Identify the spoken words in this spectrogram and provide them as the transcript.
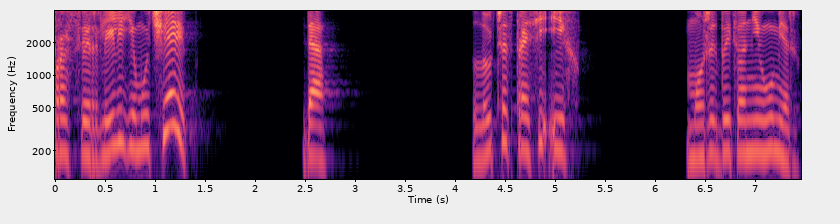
просверлили ему череп? Да. Лучше спроси их. Может быть, он не умер,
